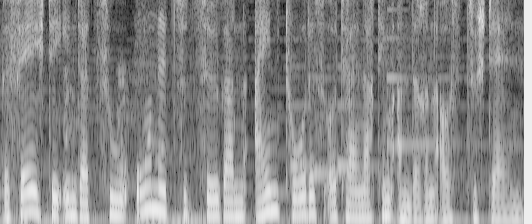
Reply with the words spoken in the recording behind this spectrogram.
befähigte ihn dazu, ohne zu zögern, ein Todesurteil nach dem anderen auszustellen.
